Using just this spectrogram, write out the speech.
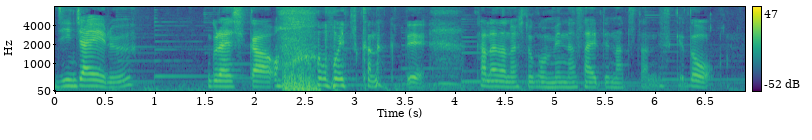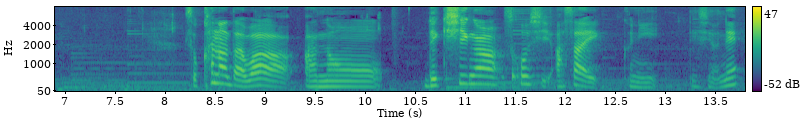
ジンジャーエールぐらいしか 思いつかなくてカナダの人ごめんなさいってなってたんですけどそうカナダはあの歴史が少し浅い国ですよね。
